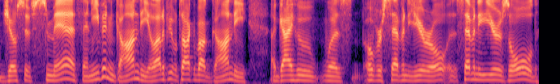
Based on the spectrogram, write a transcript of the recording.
Joseph Smith and even Gandhi. A lot of people talk about Gandhi, a guy who was over 70 year old, 70 years old,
